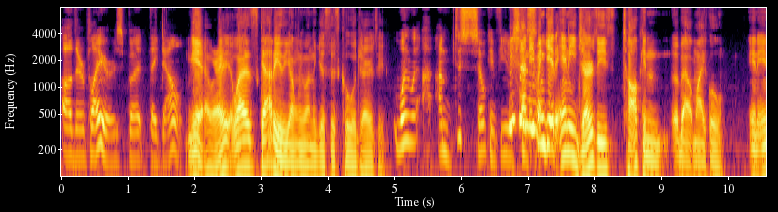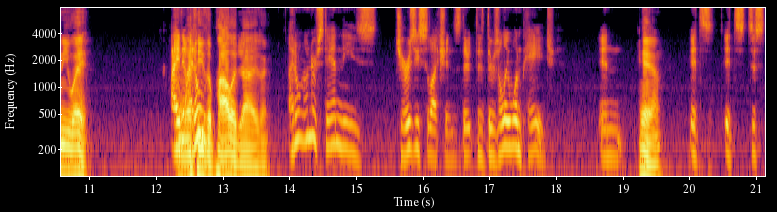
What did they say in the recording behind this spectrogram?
other players, but they don't. Yeah, right. Why is Scottie the only one that gets this cool jersey? I'm just so confused. He shouldn't even get any jerseys talking about Michael in any way, I, I unless don't. he's apologizing. I don't understand these jersey selections. There, there, there's only one page, and Yeah, it's it's just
